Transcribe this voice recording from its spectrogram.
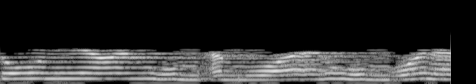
تغني عنهم أموالهم ولا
